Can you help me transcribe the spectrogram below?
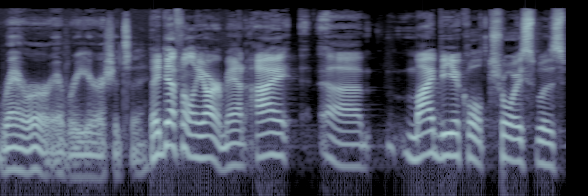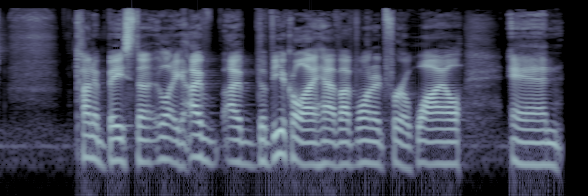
rarer every year, I should say. They definitely are, man. I uh, my vehicle choice was kind of based on like I've I've the vehicle I have I've wanted for a while, and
